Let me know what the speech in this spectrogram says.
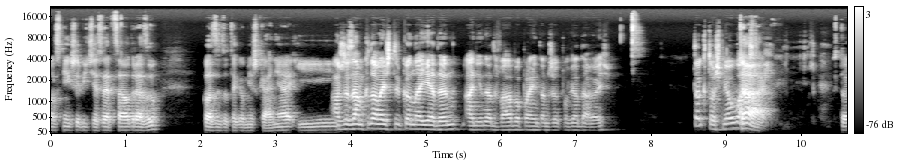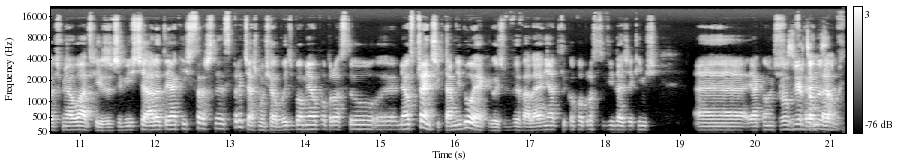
mocniejsze bicie serca od razu. Wchodzę do tego mieszkania i A że zamknąłeś tylko na jeden, a nie na dwa, bo pamiętam, że opowiadałeś, to ktoś miał łatwiej. tak, ktoś miał łatwiej rzeczywiście, ale to jakiś straszny spryciarz musiał być, bo miał po prostu, y, miał sprzęcik. Tam nie było jakiegoś wywalenia, tylko po prostu widać jakimś, e, jakąś... Rozwiercony wkrętę- zamek.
